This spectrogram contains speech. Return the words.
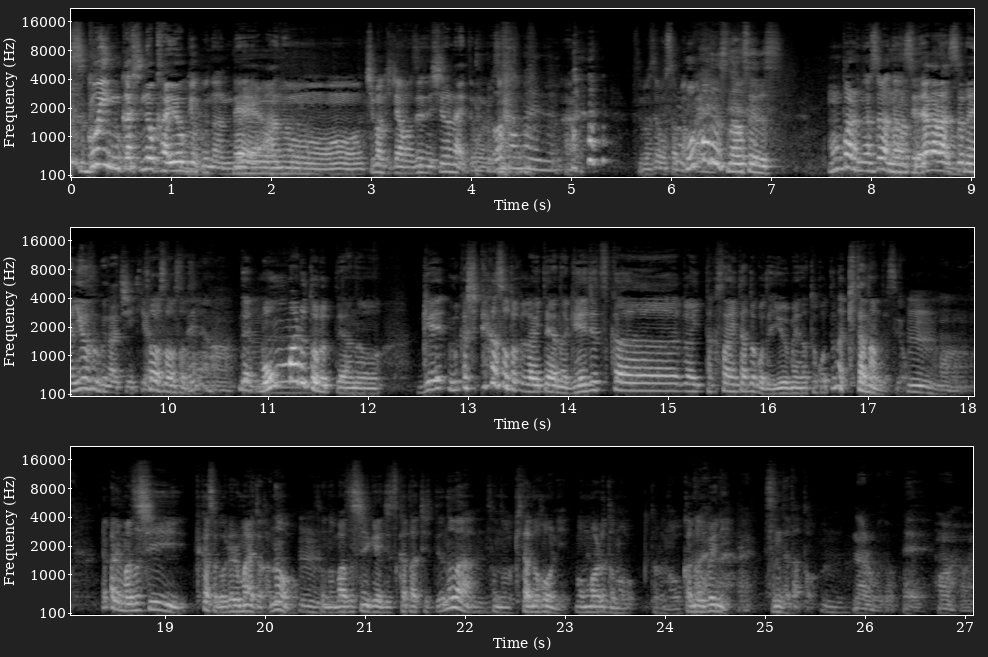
すごい昔の歌謡曲なんでうん。あのーちまきちゃんは全然知らないと思います。わかんないです。はい。すいませんおさまモンパルナス南西です。モンパルナスは南西だからそれは裕福な地域やそう。そうそうそう。でモンマルトルってあの芸昔ピカソとかがいたような芸術家がたくさんいたところで有名なとこっていうのは北なんですよ、うん。やっぱり貧しいピカソが売れる前とかの,、うん。その貧しい芸術家たちっていうのは、うん。その北の方にモンマルトルの丘の上にはいはい。住んでたと、うん。なるほど。ええ。はいはいはい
